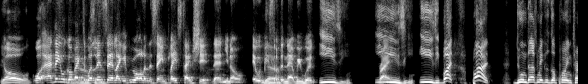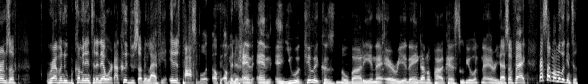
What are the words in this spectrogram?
Yo, Well, I think we'll go You back to what what Lynn said. Like, if we were all in the same place, type shit, then you know, it would be Yeah. something that we would. easy, Right. easy, easy. But but Doom does make a good point in terms of revenue coming into the network. I could do something in Lafayette. It is possible up up in this. And and and you would kill it because nobody in that area, they ain't got no podcast studio in that area. That's a fact. That's something I'm gonna look into.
